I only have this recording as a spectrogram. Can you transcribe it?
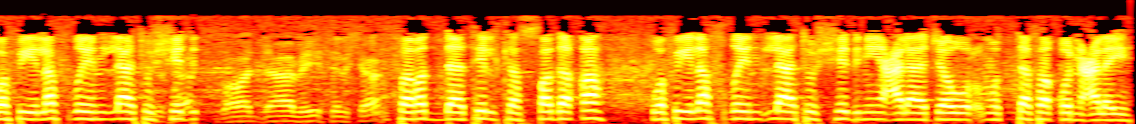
وفي لفظ لا تشهد فرد أبي تلك. فرد تلك الصدقة وفي لفظ لا تشهدني على جور متفق عليه.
